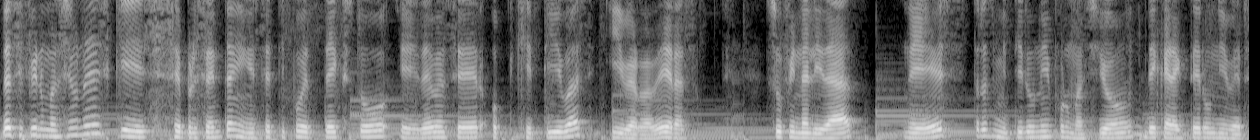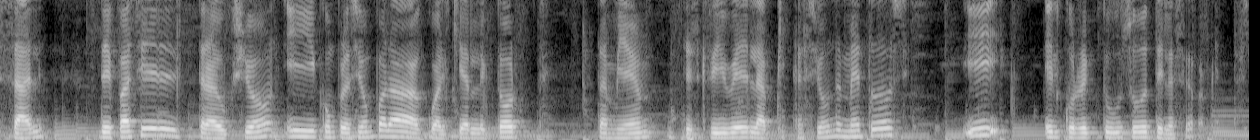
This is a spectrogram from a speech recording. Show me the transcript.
Las afirmaciones que se presentan en este tipo de texto eh, deben ser objetivas y verdaderas. Su finalidad es transmitir una información de carácter universal de fácil traducción y comprensión para cualquier lector. También describe la aplicación de métodos y el correcto uso de las herramientas.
